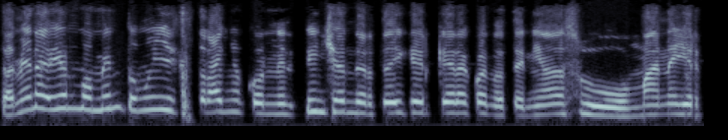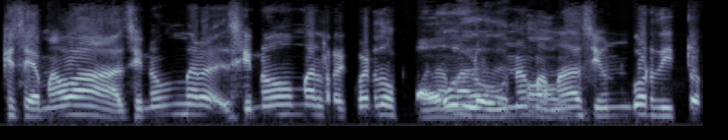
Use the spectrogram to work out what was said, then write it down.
También había un momento muy extraño con el pinche Undertaker, que era cuando tenía a su manager que se llamaba, si no, si no mal recuerdo, Una Paul madre o de una Paul. mamada así, un gordito.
